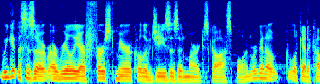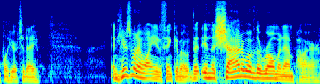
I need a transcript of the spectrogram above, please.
we get this as a, a really our first miracle of Jesus in Mark's gospel, and we're going to look at a couple here today. And here's what I want you to think about that in the shadow of the Roman Empire,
